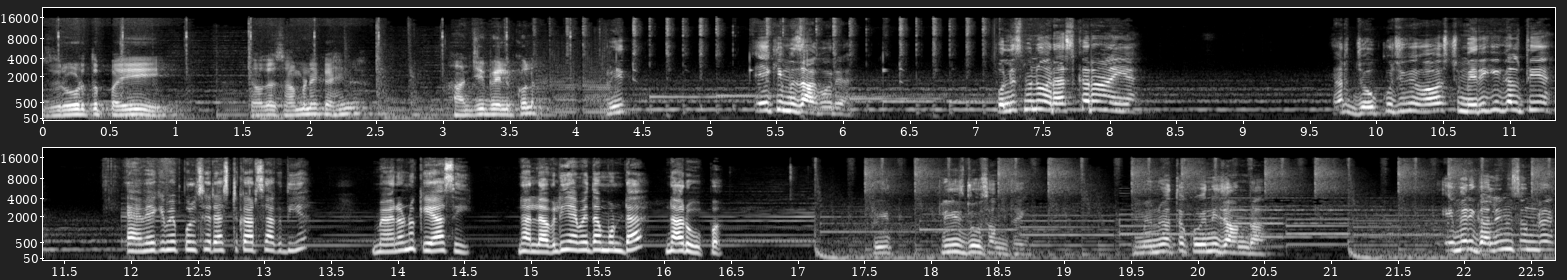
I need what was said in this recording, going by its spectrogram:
ਜ਼ਰੂਰਤ ਪਈ ਤਾਂ ਉਹਦੇ ਸਾਹਮਣੇ ਕਹੇਗਾ? ਹਾਂਜੀ ਬਿਲਕੁਲ। ਪ੍ਰੀਤ ਇਹ ਕੀ ਮਜ਼ਾਕ ਹੋ ਰਿਹਾ ਹੈ? ਪੁਲਿਸ ਮੈਨੂੰ ਅਰੈਸਟ ਕਰਨ ਆਈ ਹੈ। ਯਾਰ ਜੋ ਕੁਝ ਵੀ ਹੋਇਆ ਉਸ 'ਚ ਮੇਰੀ ਕੀ ਗਲਤੀ ਹੈ? ਐਵੇਂ ਕਿਵੇਂ ਪੁਲਿਸ ਅਰੈਸਟ ਕਰ ਸਕਦੀ ਹੈ? ਮੈਂ ਉਹਨਾਂ ਨੂੰ ਕਿਹਾ ਸੀ ਨਾ ਲਵਲੀ ਐਵੇਂ ਦਾ ਮੁੰਡਾ ਹੈ, ਨਾ ਰੂਪ। ਪ੍ਰੀਤ ਪਲੀਜ਼ ਡੂ ਸਮਥਿੰਗ ਮੈਨੂੰ ਇੱਥੇ ਕੋਈ ਨਹੀਂ ਜਾਣਦਾ। ਇਹ ਮੇਰੀ ਗੱਲ ਹੀ ਨਹੀਂ ਸੁਣ ਰਹੇ।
